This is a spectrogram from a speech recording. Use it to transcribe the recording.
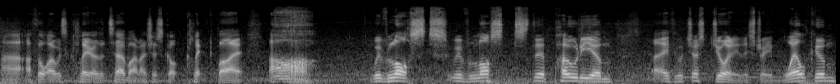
Uh, I thought I was clear of the turbine. I just got clipped by it. Ah! Oh, We've lost. We've lost the podium. Uh, if you're just joining the stream, welcome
